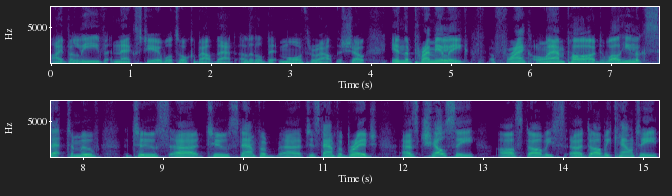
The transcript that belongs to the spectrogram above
I believe next year. We'll talk about that a little bit more throughout the show. In the Premier League, Frank Lampard, well, he looks set to move to uh, to Stamford uh, to Stamford Bridge as Chelsea asked Derby, uh, Derby County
